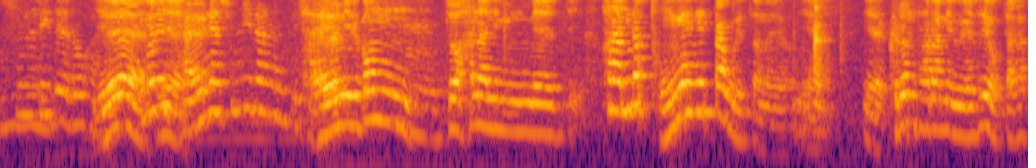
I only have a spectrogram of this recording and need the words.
순리대로 가. 예, 이거는 예. 자연의 순리라는 뜻. 자연이건 음. 저 하나님의 하나님과 동행했다고 그랬잖아요. 예. 예, 그런 사람에 의해서 역사가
